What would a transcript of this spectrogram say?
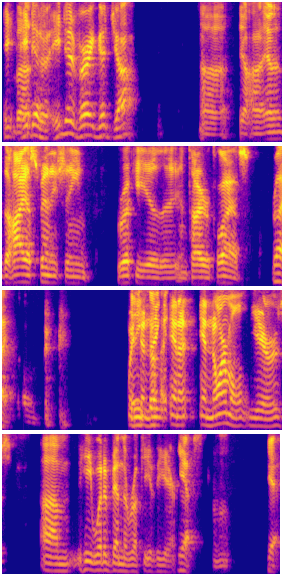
he, he did a he did a very good job. Uh, yeah, uh, and the highest finishing rookie of the entire class. Right. Which in, in, a, in normal years, um, he would have been the rookie of the year. Yes. Mhm. Yes.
